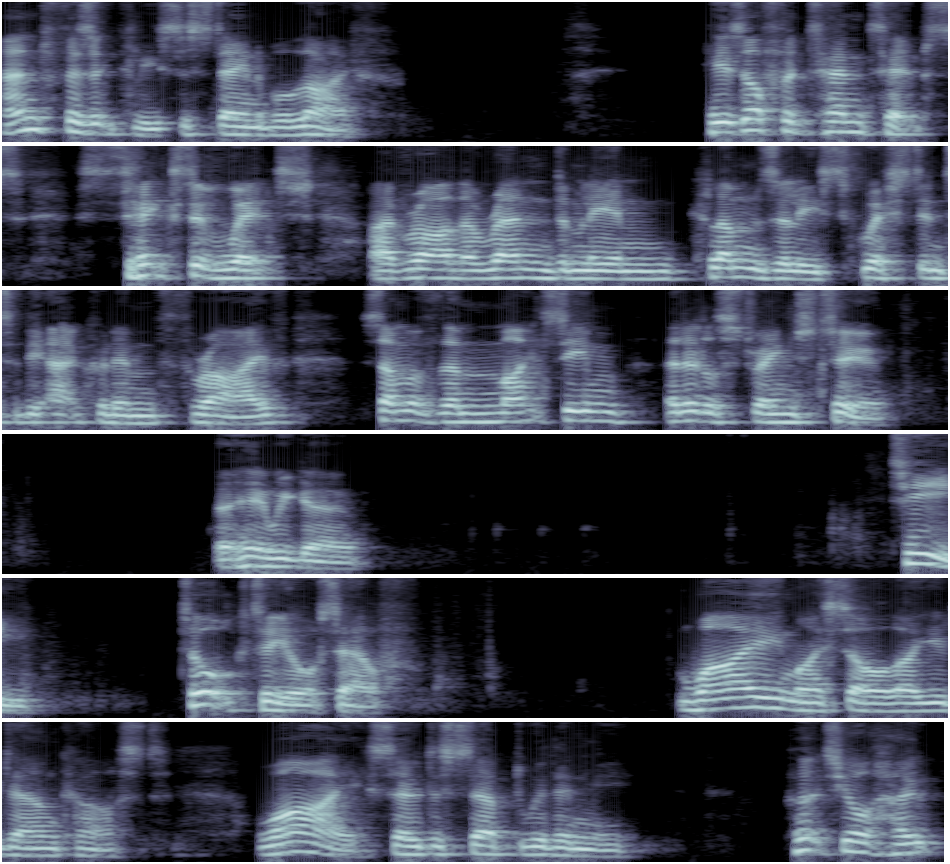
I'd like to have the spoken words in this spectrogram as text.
and physically sustainable life. He has offered 10 tips, six of which I've rather randomly and clumsily squished into the acronym THRIVE. Some of them might seem a little strange too. But here we go. T. Talk to yourself. Why, my soul, are you downcast? Why so disturbed within me? Put your hope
